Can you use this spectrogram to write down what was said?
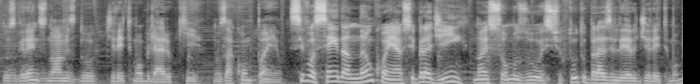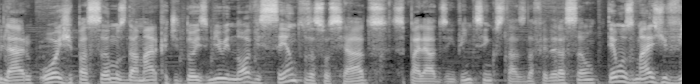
dos grandes nomes do direito imobiliário que nos acompanham. Se você ainda não conhece o Ibradim, nós somos o Instituto Brasileiro de Direito Imobiliário. Hoje passamos da marca de 2.900 associados, espalhados em 25 estados da federação. Temos mais de 20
